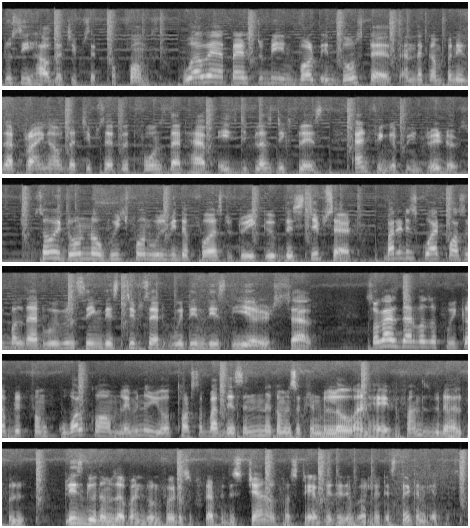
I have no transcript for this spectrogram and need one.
to see how the chipset performs. Huawei appears to be involved in those tests and the companies are trying out the chipset with phones that have HD plus displays and fingerprint readers. So we don't know which phone will be the first to equip this chipset but it is quite possible that we will see this chipset within this year itself. So guys that was a quick update from Qualcomm. Let me know your thoughts about this in the comment section below and hey if you found this video helpful please give a thumbs up and don't forget to subscribe to this channel for stay updated about latest tech and gadgets.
